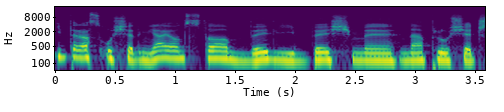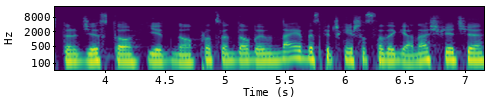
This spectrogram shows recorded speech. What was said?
i teraz uśredniając to bylibyśmy na plusie 41%. Najbezpieczniejsza strategia na świecie,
